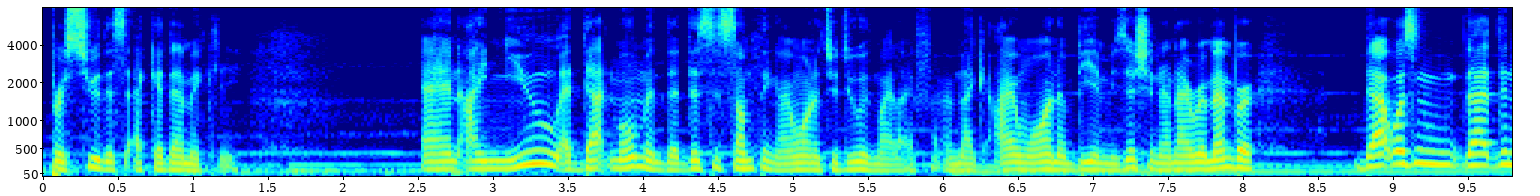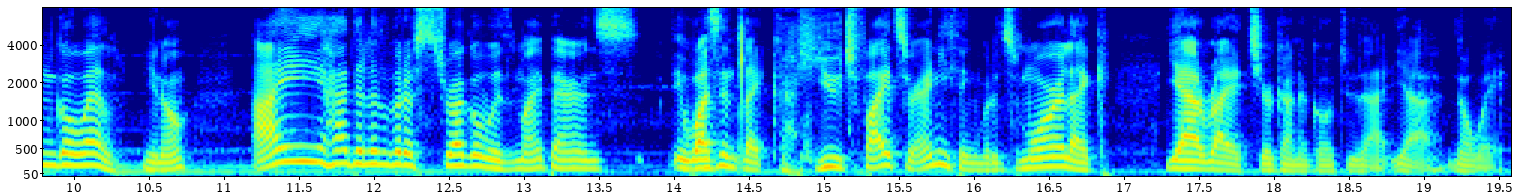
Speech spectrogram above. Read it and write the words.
pursue this academically. And I knew at that moment that this is something I wanted to do with my life. I'm like, I want to be a musician. And I remember that wasn't, that didn't go well, you know? I had a little bit of struggle with my parents. It wasn't like huge fights or anything, but it's more like, yeah, right, you're gonna go do that. Yeah, no way.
